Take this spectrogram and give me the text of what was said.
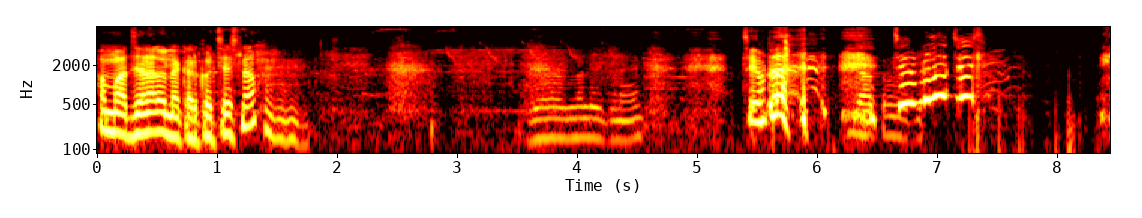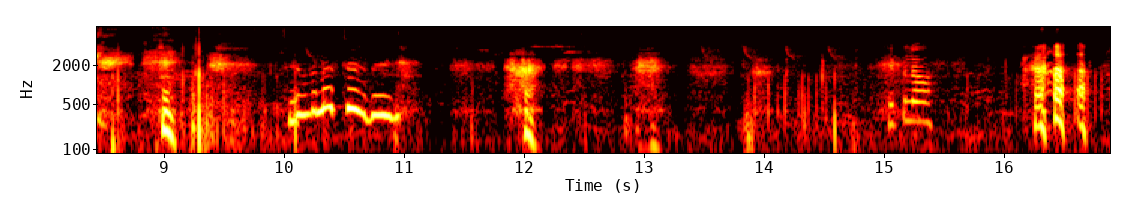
అమ్మ జనాలు ఉన్నాయి అక్కడికి వచ్చేసినాం. చెమటలు చెమటలు వచ్చేసి చెమటలు వచ్చేసి చిక్కులో.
